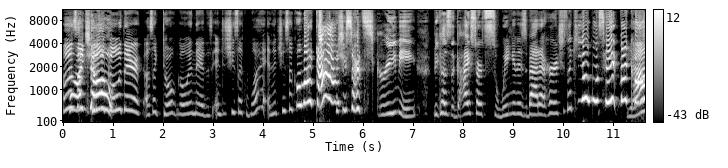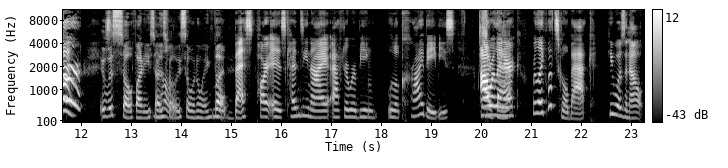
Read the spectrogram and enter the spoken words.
was watch like, don't out. go there. I was like, don't go in there. This and she's like, what? And then she's like, oh my god. She starts screaming because the guy starts swinging his bat at her, and she's like, "He almost hit my Yeah. car." It was so funny. So it was probably so annoying. But But best part is Kenzie and I, after we're being little crybabies, hour later, we're like, let's go back. he wasn't out.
